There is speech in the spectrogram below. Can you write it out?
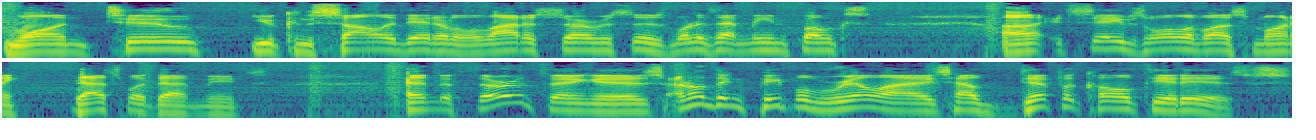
One, two, you consolidated a lot of services. What does that mean, folks? Uh, it saves all of us money. That's what that means. And the third thing is, I don't think people realize how difficult it is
